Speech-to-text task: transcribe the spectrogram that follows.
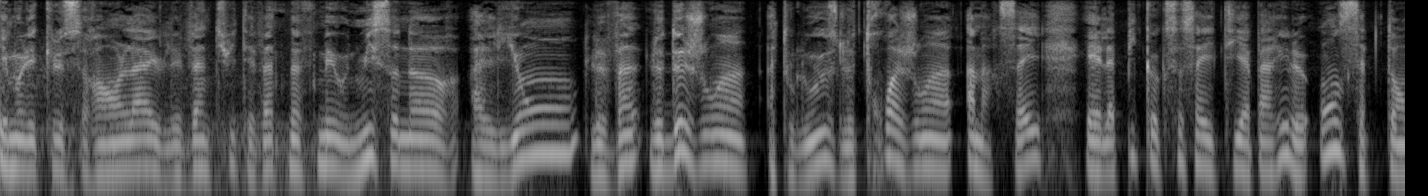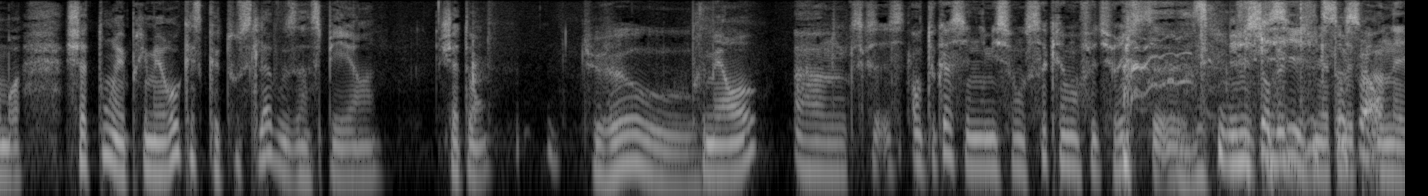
Et Molécule sera en live les 28 et 29 mai aux Nuits Sonores à Lyon, le, 20, le 2 juin à Toulouse, le 3 juin à Marseille et à la Peacock Society à Paris le 11 septembre. Chaton et Primero, qu'est-ce que tout cela vous inspire? Chaton? Tu veux ou Primero? Euh, en tout cas, c'est une émission sacrément futuriste. c'est une émission de je m'y attendais pas. On est,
